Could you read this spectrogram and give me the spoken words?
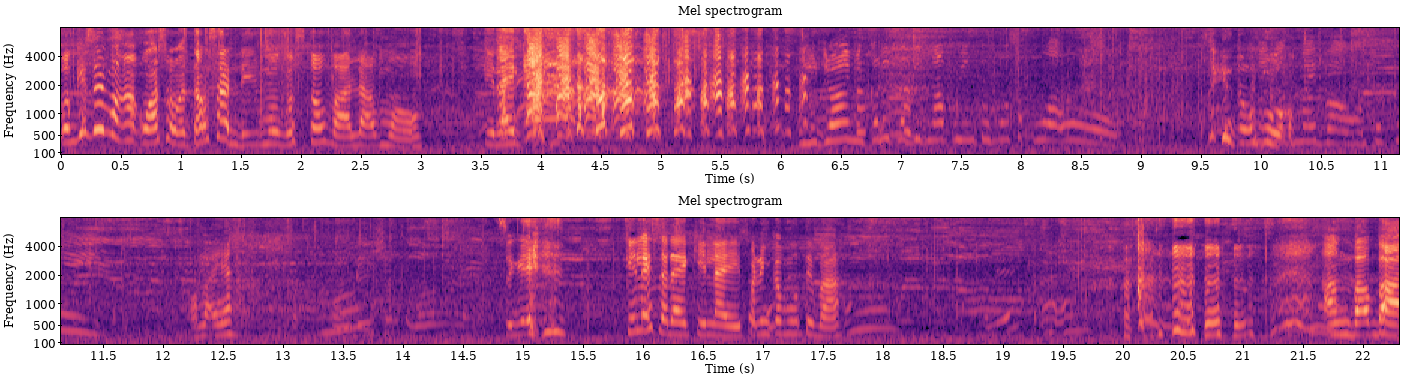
Kung kasi makakuha sa 1,000, di mo gusto, bala mo. Kilay ka. Dai, nagkalit na gid na po yung tubo sa kuha oh. Hindi mo. ka may ba oh sa face. Wala yan. Sige. Kilay sa dahil kilay. Paring kamuti ba? ang baba.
